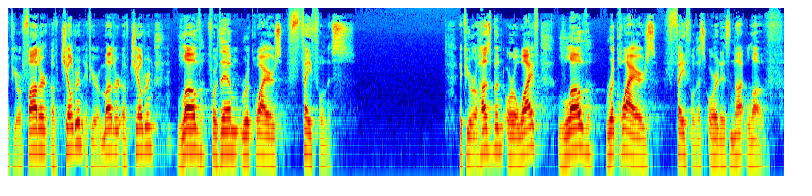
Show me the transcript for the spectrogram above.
If you're a father of children, if you're a mother of children, love for them requires faithfulness. If you're a husband or a wife, love requires faithfulness, or it is not love.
